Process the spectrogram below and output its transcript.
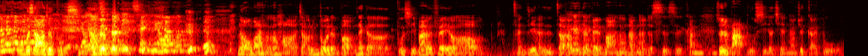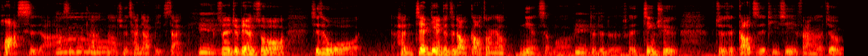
我不想要去补习有。老师帮你撑腰。然后我妈想说，好了，缴那么多点报那个补习班的费用，然后成绩还是照样每天被骂，那 那那就试试看，所以就把补习的钱拿去改补画室啊什么的，哦然后去参加比赛，嗯，所以就变成说，其实我很坚定就知道我高中要念什么，嗯。对对对，所以进去就是高职体系，反而就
